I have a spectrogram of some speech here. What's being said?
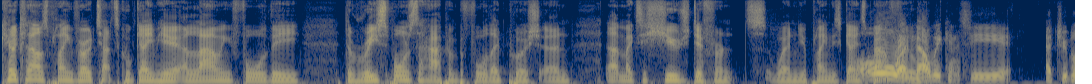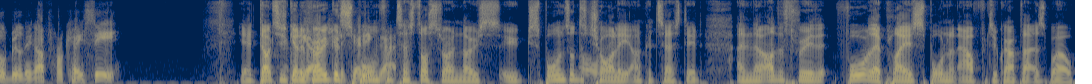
Killer Clown's playing very tactical game here, allowing for the the respawns to happen before they push, and that makes a huge difference when you're playing these games. Oh, and now we can see a triple building up for KC. Yeah, Dutchies get a very good spawn from that. Testosterone, though, who spawns onto Oh. Charlie uncontested, and the other three, four of their players spawn an Alpha to grab that as well.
